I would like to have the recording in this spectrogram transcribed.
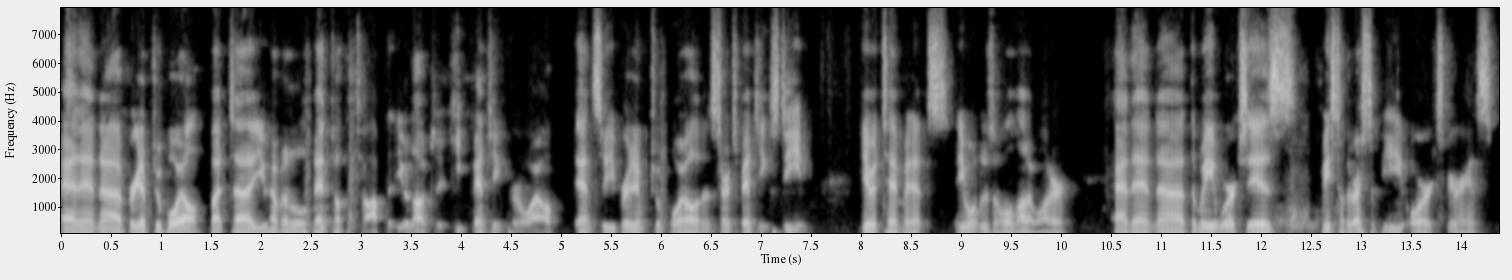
and then uh, bring it up to a boil. But uh, you have a little vent on the top that you allow to keep venting for a while, and so you bring it up to a boil and it starts venting steam. Give it ten minutes. You won't lose a whole lot of water. And then uh, the way it works is based on the recipe or experience.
